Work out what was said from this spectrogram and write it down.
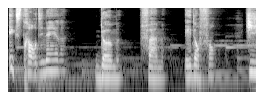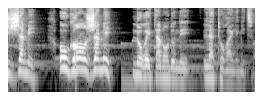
extraordinaire d'hommes, femmes et d'enfants qui jamais, au grand jamais, n'auraient abandonné la Torah et les mitzvot.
